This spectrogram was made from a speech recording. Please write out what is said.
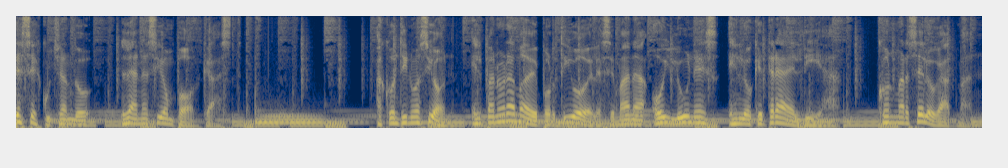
Estás escuchando La Nación Podcast. A continuación, el panorama deportivo de la semana hoy lunes en lo que trae el día, con Marcelo Gatman.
